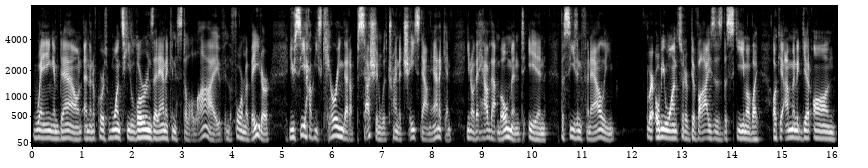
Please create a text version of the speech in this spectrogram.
weighing him down. And then of course once he learns that Anakin is still alive in the form of Vader you see how he's carrying that obsession with trying to chase down Anakin. You know they have that moment in the season finale where Obi-Wan sort of devises the scheme of like, okay, I'm gonna get on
